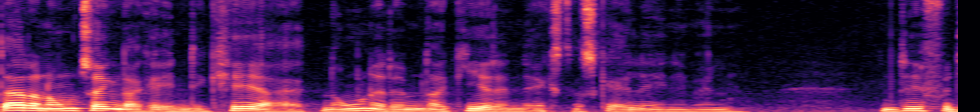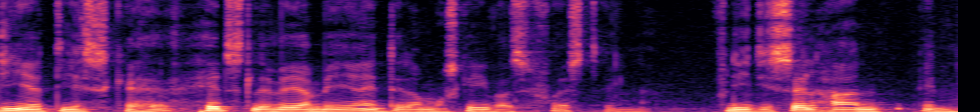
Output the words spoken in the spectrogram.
Der er der nogle ting, der kan indikere, at nogle af dem, der giver den ekstra skalle ind imellem, det er fordi, at de skal helst levere mere, end det, der måske var tilfredsstillende. Fordi de selv har en, en,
